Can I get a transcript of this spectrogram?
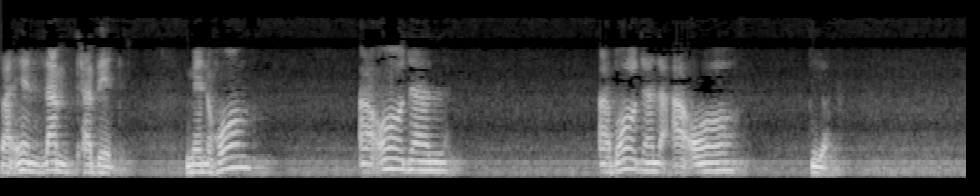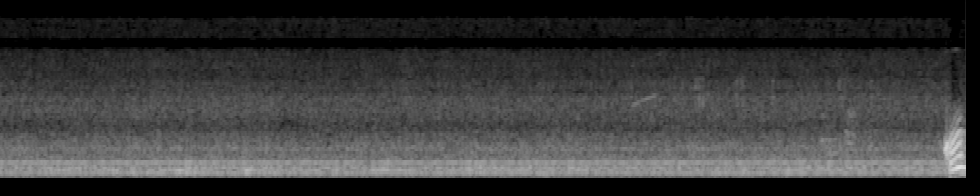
فان لم تبد منهم اعاد عباد الاعا دیا خب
